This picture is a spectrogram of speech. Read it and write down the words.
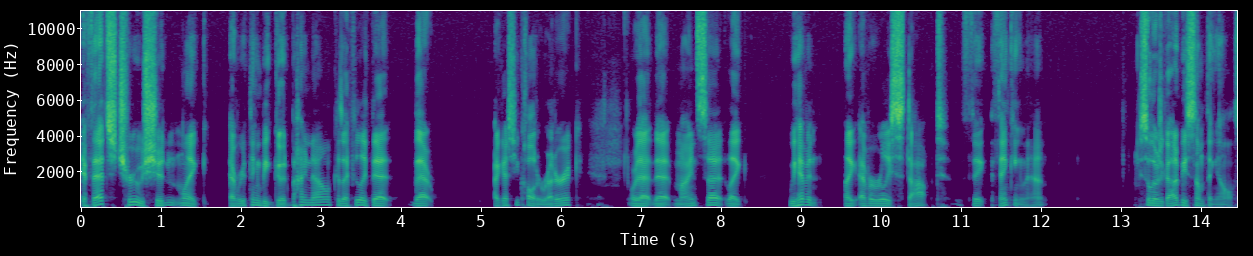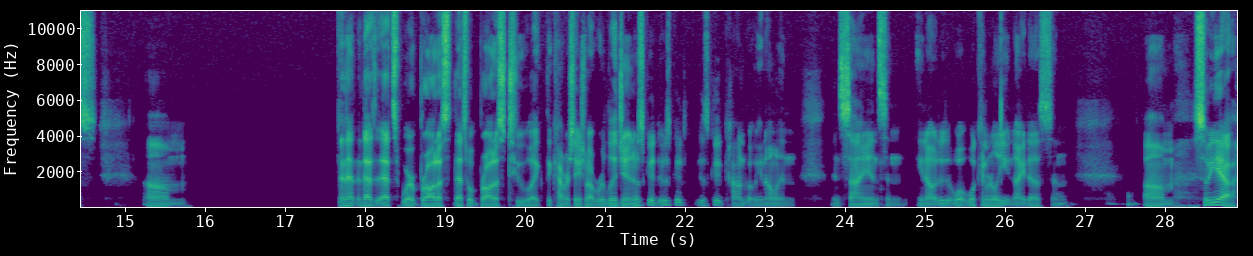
if that's true, shouldn't like everything be good by now? Because I feel like that that I guess you call it a rhetoric or that that mindset. Like we haven't like ever really stopped th- thinking that. So there's got to be something else. Um, and that that's that's where it brought us. That's what brought us to like the conversation about religion. It was good. It was good. It was good convo, you know, and and science, and you know, what what can really unite us, and um, so yeah,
